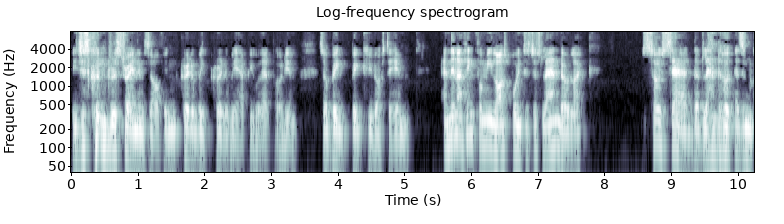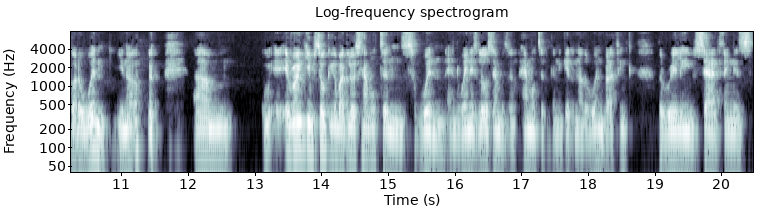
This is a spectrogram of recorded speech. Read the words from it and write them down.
he just couldn't restrain himself. Incredibly, incredibly happy with that podium. So big, big kudos to him. And then I think for me, last point is just Lando. Like, so sad that Lando hasn't got a win. You know, um, everyone keeps talking about Lewis Hamilton's win and when is Lewis Hamilton, Hamilton going to get another win. But I think the really sad thing is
